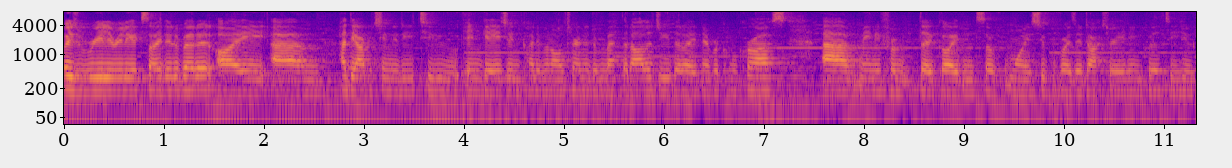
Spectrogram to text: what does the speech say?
I was really, really excited about it. I um, had the opportunity to engage in kind of an alternative methodology that I'd never come across, um, mainly from the guidance of my supervisor, Dr. Aideen Quilty, who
